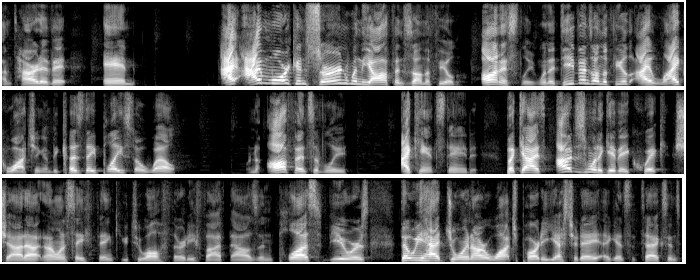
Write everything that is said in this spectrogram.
I'm tired of it. And I, I'm more concerned when the offense is on the field. Honestly, when the defense on the field, I like watching them because they play so well. When offensively, I can't stand it. But guys, I just want to give a quick shout out and I want to say thank you to all 35,000 plus viewers that we had join our watch party yesterday against the Texans.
